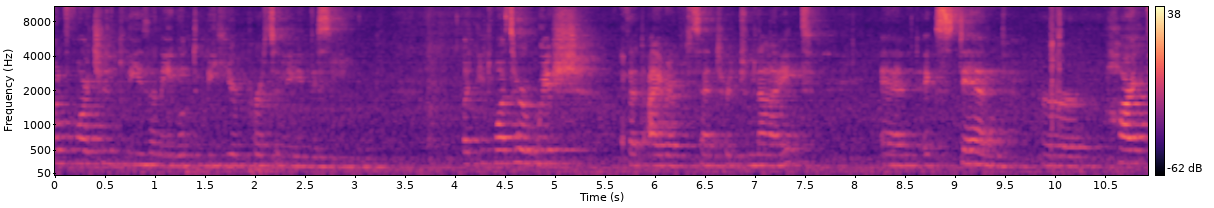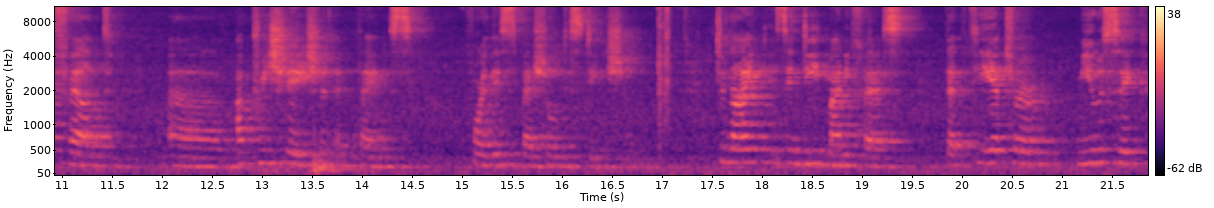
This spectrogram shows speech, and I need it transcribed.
Unfortunately is unable to be here personally this evening. But it was her wish that I represent her tonight and extend her heartfelt uh, appreciation and thanks for this special distinction. Tonight is indeed manifest that theater, music,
